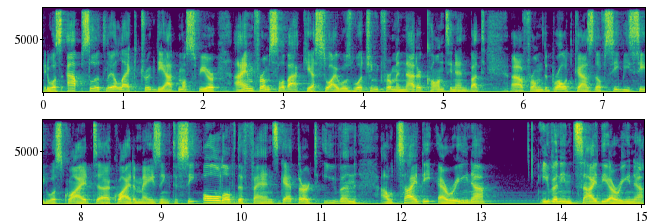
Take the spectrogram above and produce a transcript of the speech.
It was absolutely electric, the atmosphere. I am from Slovakia, so I was watching from another continent, but uh, from the broadcast of CBC, it was quite, uh, quite amazing to see all of the fans gathered even outside the arena even inside the arena,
